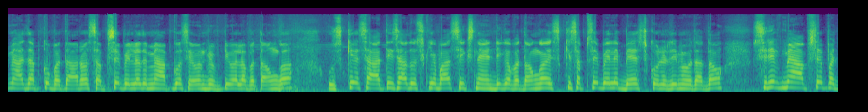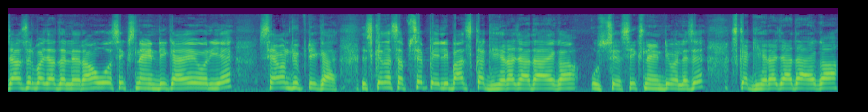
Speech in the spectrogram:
मैं आज आपको बता रहा हूँ, सबसे पहले तो मैं आपको सेवन वाला बताऊँगा। उसके साथ ही साथ उसके बाद सिक्स का बताऊँगा। इसकी सबसे पहले बेस्ट क्वालिटी में बताता हूँ। सिर्फ़ मैं आपसे पचास रुपये ज़्यादा ले रहा हूँ, वो सिक्स का है और ये सेवन का है। इसके अंदर सबसे पहली बात, इसका घेरा ज़्यादा आएगा। उससे 690 वाले से इसका घेरा ज़्यादा आएगा।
